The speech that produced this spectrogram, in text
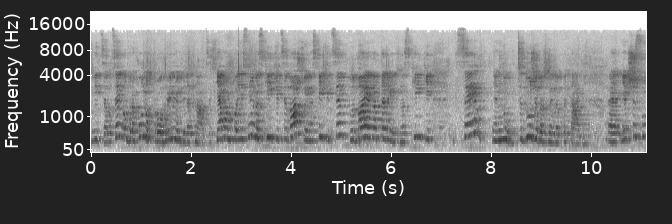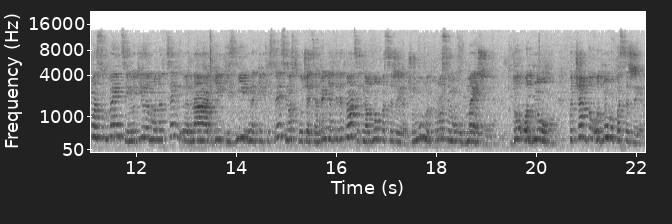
Дивіться, оцей обрахунок про гривню 19. Я вам поясню, наскільки це важко і наскільки це впливає на тариф, наскільки це, ну, це дуже важливе питання. Е, Якщо сума субвенцій ми ділимо на це е, на кількість днів і на кількість рейсів, у нас виходить гривня 19 на одного пасажира. Чому ми просимо обмеження до одного, хоча б до одного пасажира?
